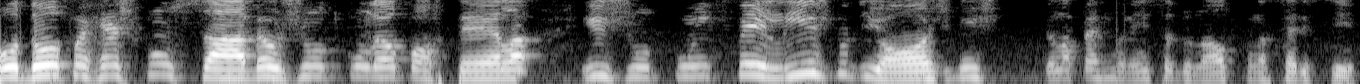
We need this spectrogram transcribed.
Rodolfo é responsável, junto com o Léo Portela e junto com o infeliz do Diógenes, pela permanência do Náutico na Série C.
